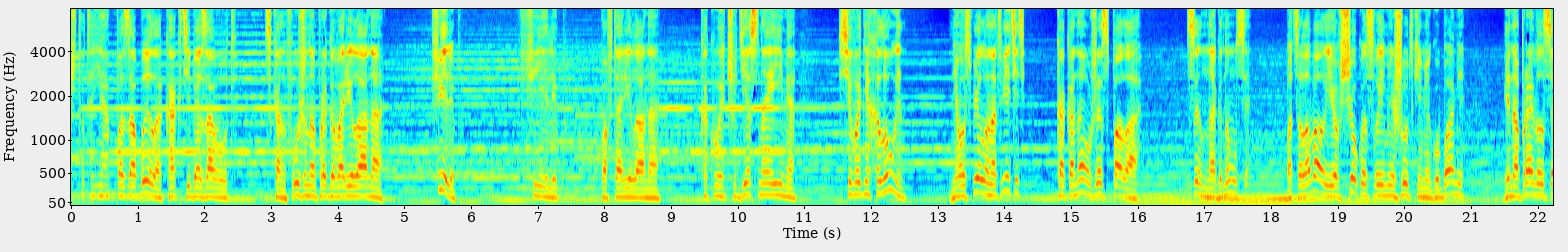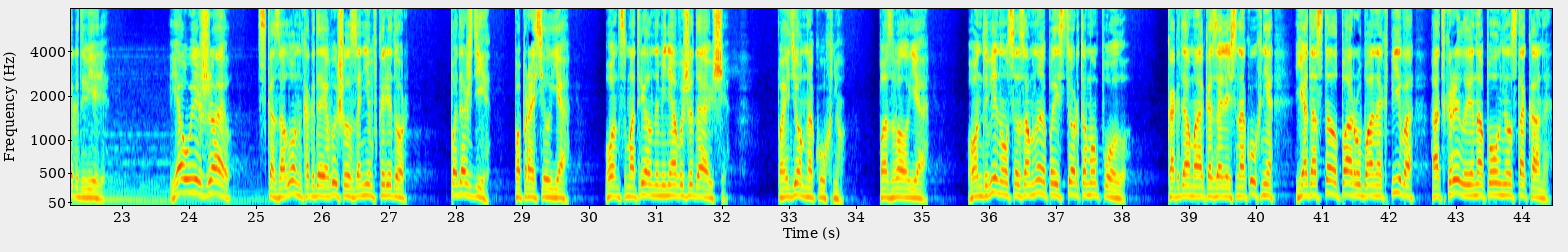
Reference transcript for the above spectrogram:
«Что-то я позабыла, как тебя зовут», — сконфуженно проговорила она. «Филипп». «Филипп», — повторила она. «Какое чудесное имя. Сегодня Хэллоуин?» Не успел он ответить, как она уже спала. Сын нагнулся, поцеловал ее в щеку своими жуткими губами и направился к двери. «Я уезжаю», — сказал он, когда я вышел за ним в коридор. «Подожди», — попросил я. Он смотрел на меня выжидающе. «Пойдем на кухню», — позвал я. Он двинулся за мной по истертому полу. Когда мы оказались на кухне, я достал пару банок пива, открыл и наполнил стаканы.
